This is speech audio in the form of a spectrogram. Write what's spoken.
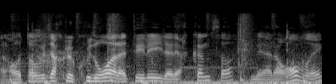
Alors autant vous dire que le coup droit à la télé, il a l'air comme ça. Mais alors en vrai,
